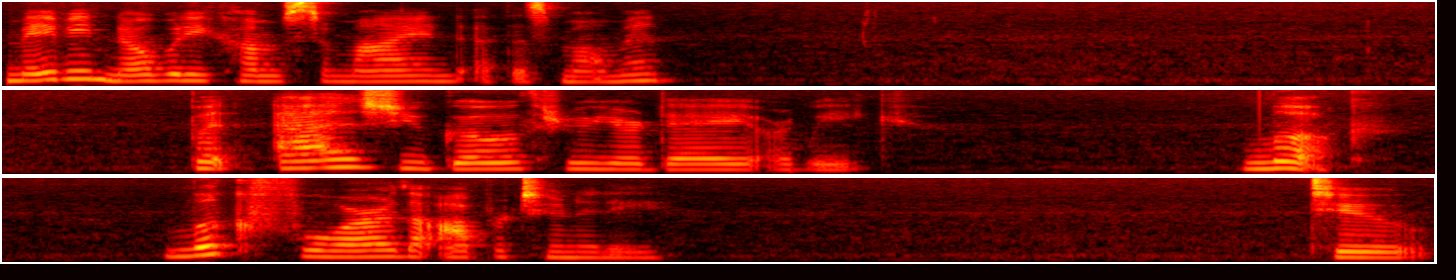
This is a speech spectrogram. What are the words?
Maybe nobody comes to mind at this moment. But as you go through your day or week, look, look for the opportunity to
